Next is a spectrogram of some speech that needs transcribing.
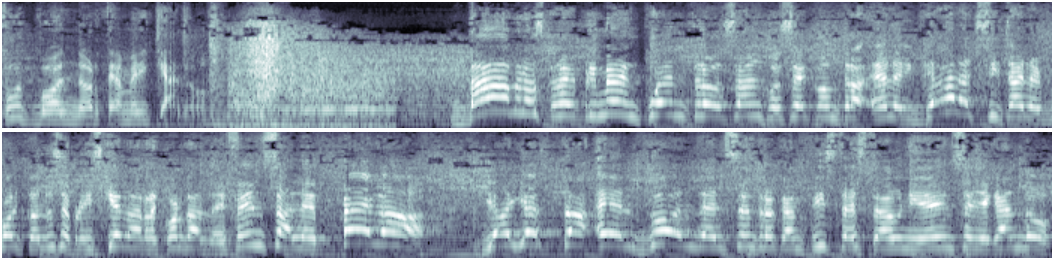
fútbol norteamericano. Vámonos con el primer encuentro. San José contra LA Galaxy. Tyler Boyd conduce por izquierda, recorda la defensa, le pega. Y ahí está el gol del centrocampista estadounidense llegando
